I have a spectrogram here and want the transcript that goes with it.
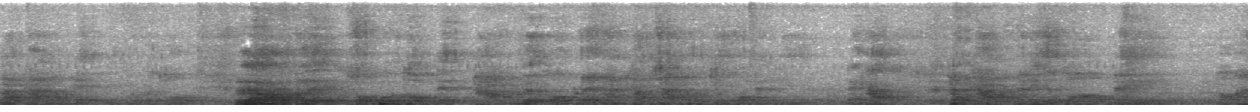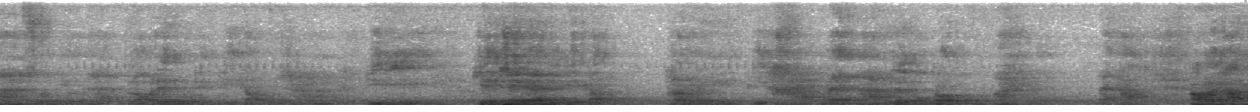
หลักการเหล่านี้มีผลกระทบ แล้วเราก็เลยส่งผลกระทบในถามเรื่องของแรงงานข้ามชาติ ที่ขาดแรงงานเรื่องของประมงมากเลยนะครับเอาละครับ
